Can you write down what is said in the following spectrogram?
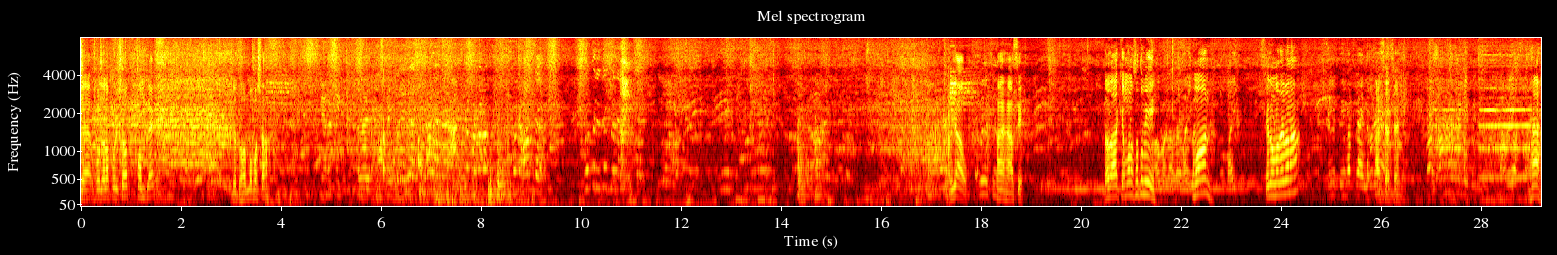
এটা উপজেলা পরিষদ কমপ্লেক্স এটা ধর্মবাসা যাও। হ্যাঁ হ্যাঁ আছি। দাদা, কেমন আছো তুমি? সুমন? এলো না দেবে না? আচ্ছা আচ্ছা। হ্যাঁ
